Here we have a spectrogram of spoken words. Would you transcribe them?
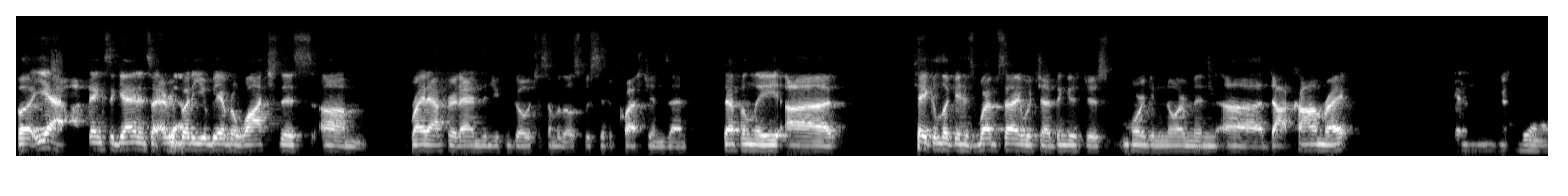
But yeah, thanks again. And so everybody, yeah. you'll be able to watch this um, right after it ends, and you can go to some of those specific questions. And definitely uh, take a look at his website, which I think is just morgannorman.com, uh, right? Yeah,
